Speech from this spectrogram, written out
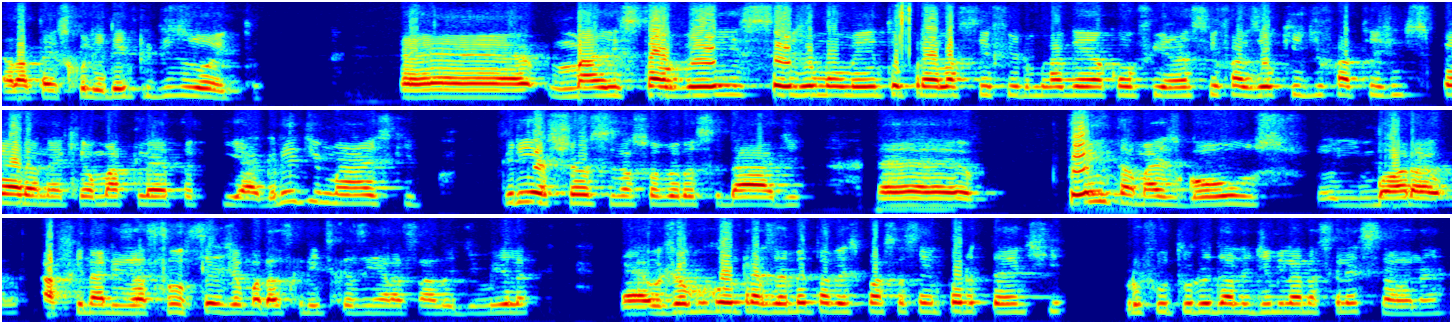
ela tá escolhida entre 18. É, mas talvez seja o momento para ela se firmar, ganhar confiança e fazer o que de fato a gente espera, né? Que é uma atleta que agrede mais, que cria chances na sua velocidade, é, tenta mais gols, embora a finalização seja uma das críticas em relação à Ludmilla. É, o jogo contra a Zâmbia talvez possa ser importante para o futuro da Ludmilla na seleção, né?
